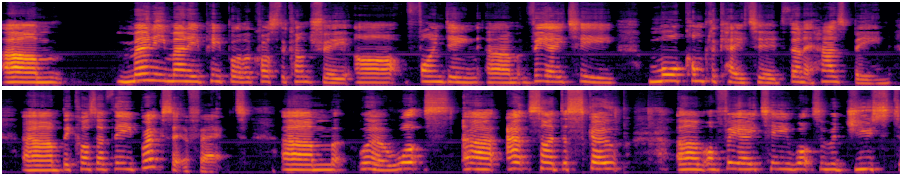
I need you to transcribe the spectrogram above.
Um, many, many people across the country are finding um, VAT more complicated than it has been um, because of the Brexit effect. Um, well, what's uh, outside the scope um, of VAT? What's a reduced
